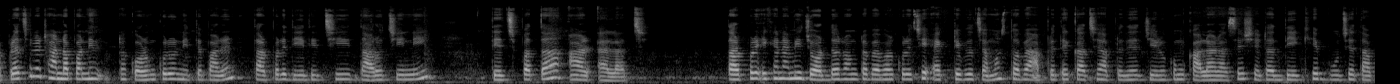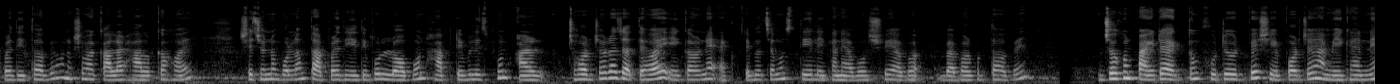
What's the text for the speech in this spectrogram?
আপনারা চাইলে ঠান্ডা পানিটা গরম করেও নিতে পারেন। তারপরে দিয়ে দিচ্ছি দারুচিনি, তেজপাতা আর এলাচ। তারপরে এখানে আমি জর্দার রঙটা ব্যবহার করেছি এক টেবিল চামচ। তবে আপনাদের কাছে আপনাদের যেরকম কালার আছে সেটা দেখে বুঝে তারপরে দিতে হবে। অনেক সময় কালার হালকা হয়, সেজন্য বললাম তারপরে দিয়ে দেবো লবণ হাফ টেবিল স্পুন। আর ঝরঝরা যাতে হয়, এই কারণে এক টেবিল চামচ তেল এখানে অবশ্যই ব্যবহার করতে হবে। যখন পানিটা একদম ফুটে উঠবে সে পর্যায়ে আমি এখানে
